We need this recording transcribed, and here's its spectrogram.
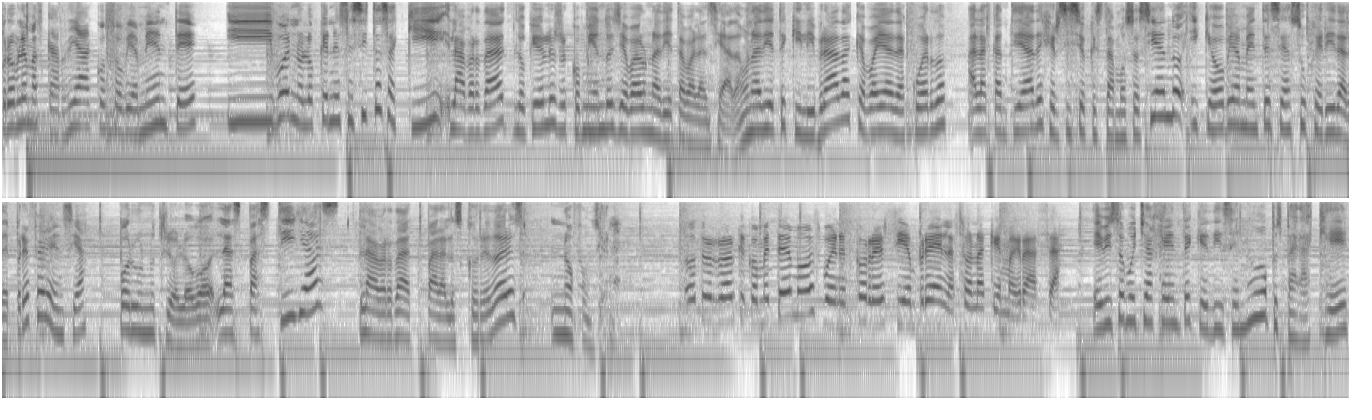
problemas cardíacos, obviamente, y bueno, lo que necesitas aquí, la verdad, lo que yo les recomiendo es llevar una dieta balanceada, una dieta equilibrada que vaya de acuerdo a la cantidad de ejercicio que estamos haciendo y que obviamente sea sugerida de preferencia por un nutriólogo. Las pastillas, la verdad, para los corredores no funcionan. Otro error que cometemos, bueno, es correr siempre en la zona quema grasa. He visto mucha gente que dice, no, pues ¿para qué?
